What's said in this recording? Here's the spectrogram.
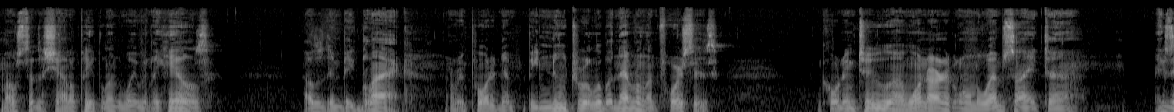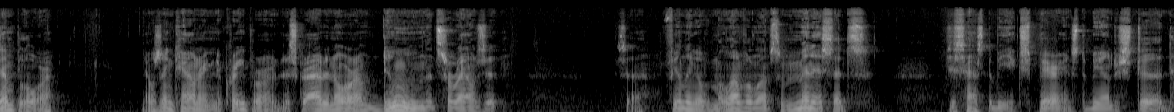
most of the shadow people in the Waverly Hills, other than Big Black, are reported to be neutral or benevolent forces According to uh, one article on the website, uh, Exemplar, that was encountering the creeper, described an aura of doom that surrounds it. It's a feeling of malevolence and menace that's just has to be experienced to be understood.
